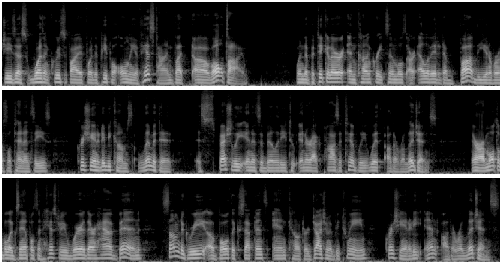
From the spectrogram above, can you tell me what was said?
Jesus wasn't crucified for the people only of his time, but of all time. When the particular and concrete symbols are elevated above the universal tendencies, Christianity becomes limited, especially in its ability to interact positively with other religions. There are multiple examples in history where there have been some degree of both acceptance and counter judgment between Christianity and other religions.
